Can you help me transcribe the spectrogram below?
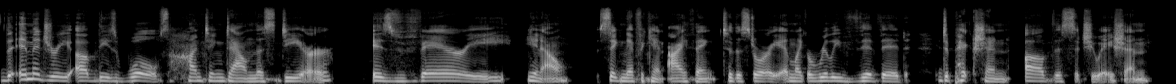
the imagery of these wolves hunting down this deer is very, you know, significant I think to the story and like a really vivid depiction of this situation.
